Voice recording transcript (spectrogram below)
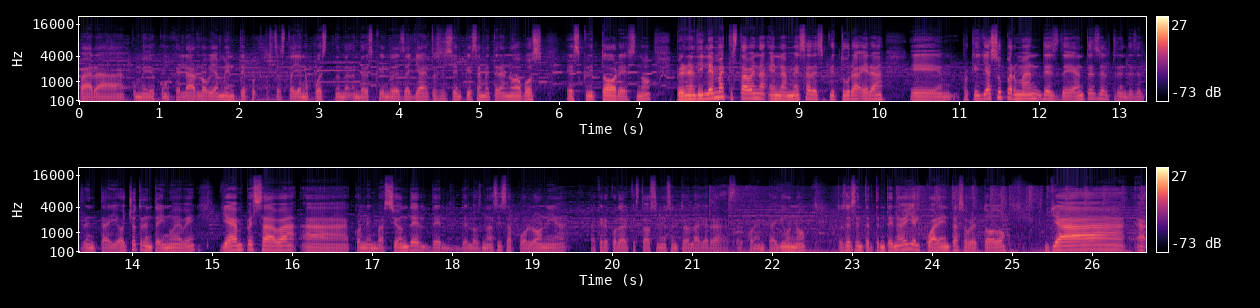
para medio congelarlo, obviamente, porque pues, hasta ya no puedes andar, escribiendo desde allá. Entonces se empieza a meter a nuevos escritores, ¿no? Pero en el dilema que estaba en la, mesa de escritura era, eh, porque ya Superman desde antes del, desde el 38, 39, ya empezaba con la invasión de, de los nazis a Polonia hay que recordar que Estados Unidos entró a la guerra hasta el 41. Entonces, entre el 39 y el 40, sobre todo, ya ah,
